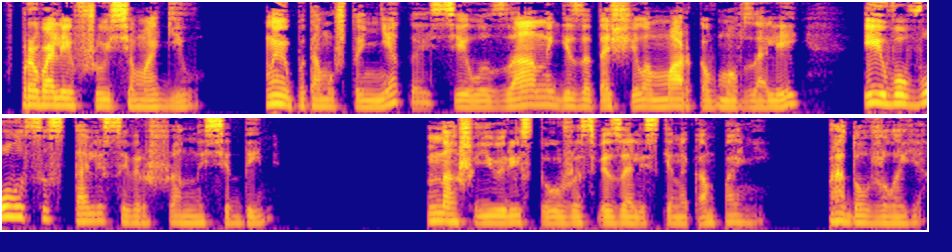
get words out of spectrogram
в провалившуюся могилу, но и потому что некая сила за ноги затащила Марка в мавзолей, и его волосы стали совершенно седыми. Наши юристы уже связались с кинокомпанией, продолжила я,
